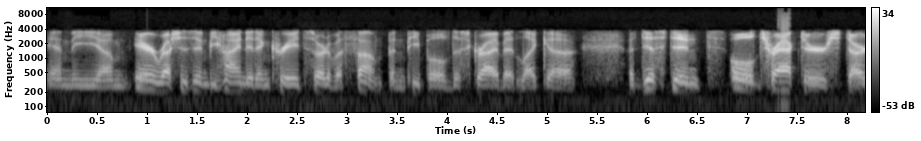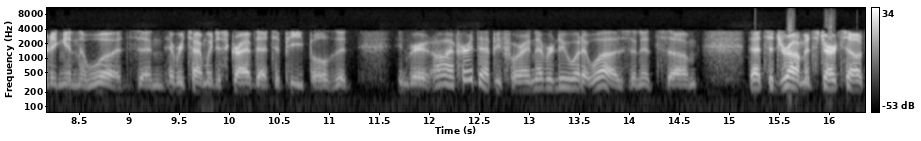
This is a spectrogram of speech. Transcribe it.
and the um, air rushes in behind it and creates sort of a thump. And people describe it like a a distant old tractor starting in the woods. And every time we describe that to people, that invariably, oh, I've heard that before. I never knew what it was. And it's um, that's a drum. It starts out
